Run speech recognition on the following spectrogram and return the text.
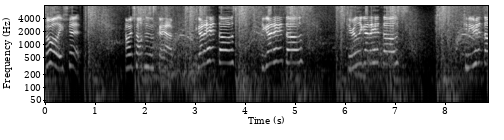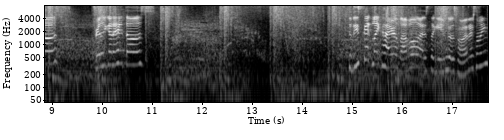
Holy shit. How much health does this guy have? You gotta hit those! You gotta hit those! You really gotta hit those! Can you hit those? Really gotta hit those? Do these get like higher level as the game goes on or something?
